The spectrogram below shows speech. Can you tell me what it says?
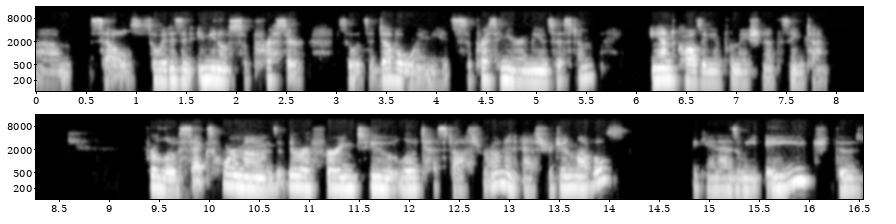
um, cells. So it is an immunosuppressor. So it's a double whammy. It's suppressing your immune system and causing inflammation at the same time. For low sex hormones, they're referring to low testosterone and estrogen levels. Again, as we age, those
